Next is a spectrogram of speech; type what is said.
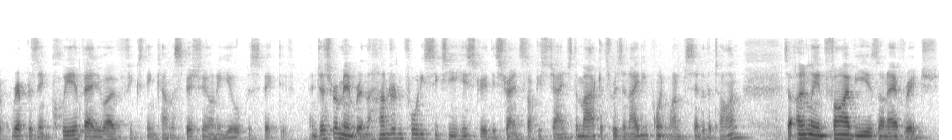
represent clear value over fixed income, especially on a yield perspective. And just remember, in the 146 year history of the Australian Stock Exchange, the market's risen 80.1% of the time. So only in five years on average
